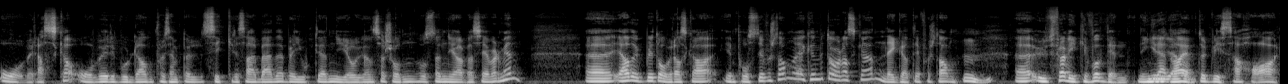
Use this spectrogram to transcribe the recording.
overraska over hvordan f.eks. sikkerhetsarbeidet ble gjort i den nye organisasjonen hos den nye arbeidsgiveren min. Eh, Jeg hadde blitt overraska i en positiv forstand, og jeg kunne blitt overraska i en negativ forstand. Mm. Ut fra hvilke forventninger jeg da eventuelt visse seg har.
